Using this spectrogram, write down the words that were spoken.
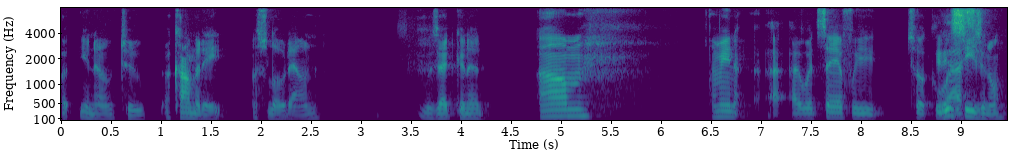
but, you know, to accommodate a slowdown. Was that gonna, Um, I mean, I, I would say if we took it is last- seasonal,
